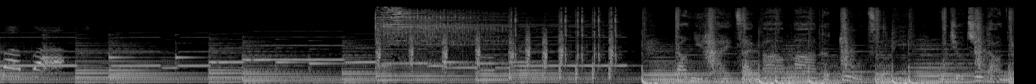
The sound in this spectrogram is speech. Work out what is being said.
爸爸。当你还在妈妈的肚子里，我就知道你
